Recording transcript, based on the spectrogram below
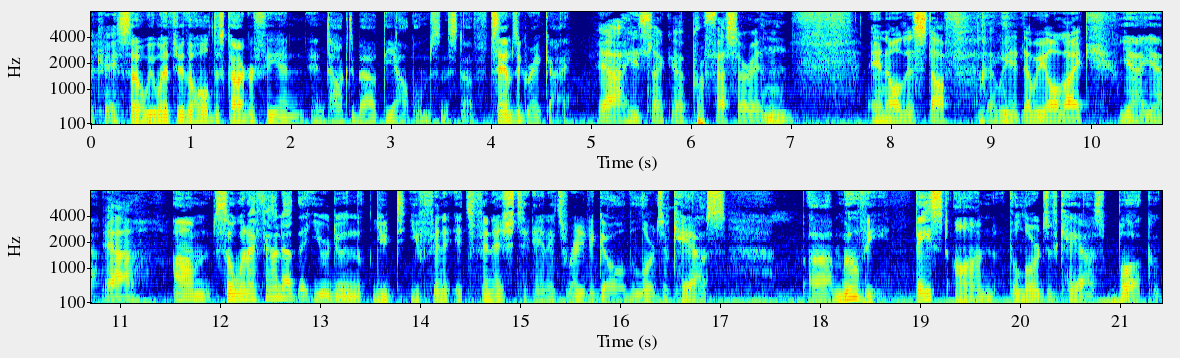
okay, So we went through the whole discography and, and talked about the albums and stuff. Sam's a great guy. yeah, he's like a professor in in all this stuff that we that we all like. Yeah, yeah. Yeah. Um, so when I found out that you were doing you you fin- it's finished and it's ready to go, the Lords of Chaos uh, movie based on the Lords of Chaos book,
